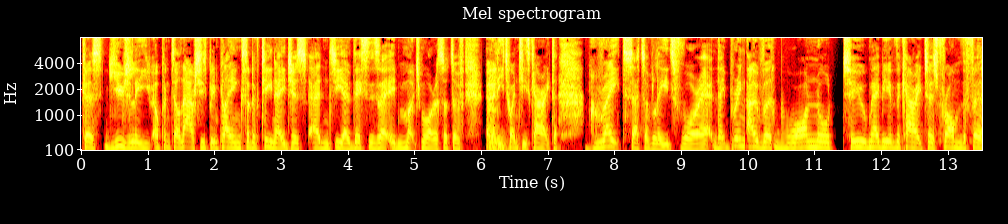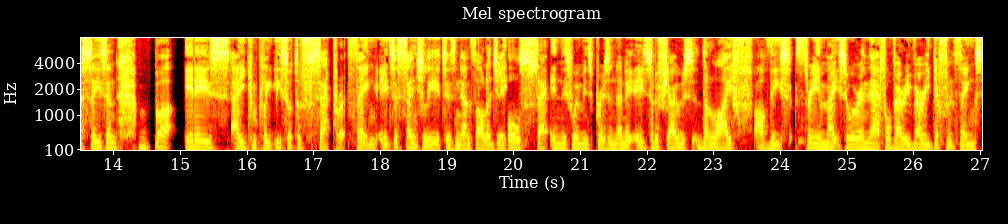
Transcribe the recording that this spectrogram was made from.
because usually up until now she's been playing sort of teenagers, and you know this is a, much more a sort of early mm. twenties mm. character. Great set of leads for it. They bring over one or two maybe of the characters from the first season, but it is a completely sort of separate thing. It's essentially it is an anthology, all set in this women's prison, and it, it, sort of shows the life of these three inmates who are in there for very, very different things,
